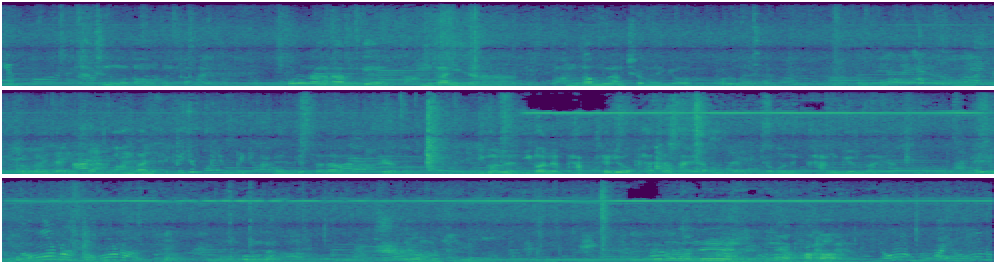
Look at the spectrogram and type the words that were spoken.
이게 뭐 같은 거, 어, 그러니까 코로나라는 게 왕관이잖아. 왕관 모양처럼 생겨서 코로나야. 무슨 말인지 알겠어? 왕관이 삐죽삐죽 삐죽하게 생겼잖아. 그래서 이거는 이거는 박테리오 파자 바이러스, 저거는 감균 바이러스. 영어로 영어로 코로나? 코로나는 코로나야 봐봐. 영어 뭐가 영어로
